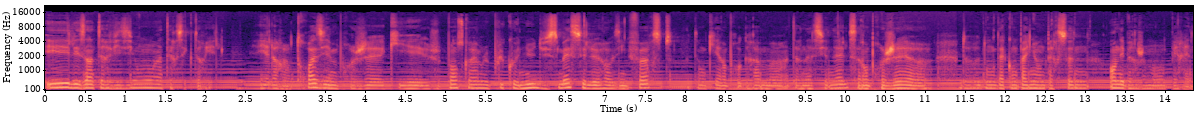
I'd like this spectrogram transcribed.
et les intervisions intersectorielles. Et alors un troisième projet qui est, je pense, quand même le plus connu du SMES, c'est le Housing First, donc qui est un programme international. C'est un projet euh, de, donc d'accompagnement de personnes en hébergement pérenne.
